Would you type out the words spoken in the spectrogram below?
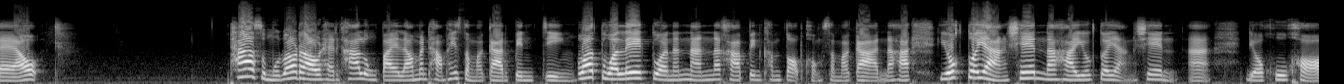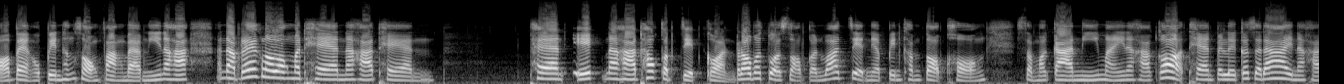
แล้ว ถ้าสมมุติว่าเราแทนค่าลงไปแล้วมันทำให้สมการเป็นจริง ว่าตัวเลขตัวนั้นๆนะคะ เป็นคำตอบของสมการนะคะ ยกตัวอย่างเช่นนะคะ ยกตัวอย่างเช่นอะเดี๋ยวครูขอแบ่งออกเป็นทั้งสองฝั่งแบบนี้นะคะ อันดับแรกเราลองมาแทนนะคะ แทนแทน x นะคะ เท่ากับ 7 ก่อน เรามาตรวจสอบก่อนว่า 7 เนี่ย เป็นคำตอบของสมการนี้ไหมนะคะ ก็แทนไปเลยก็จะได้นะคะ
